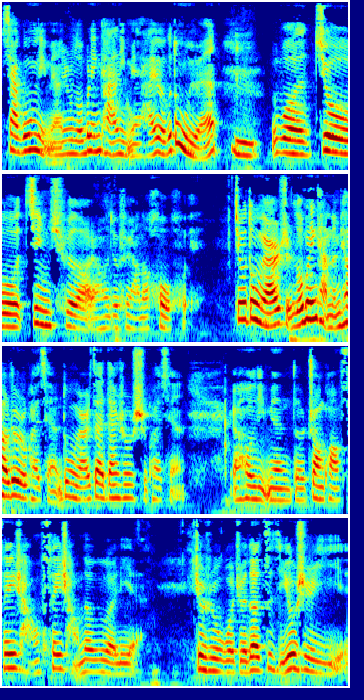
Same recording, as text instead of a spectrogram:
夏宫里面，就是罗布林卡里面还有一个动物园，嗯。我就进去了，然后就非常的后悔。这个动物园是罗布林卡门票六十块钱，动物园再单收十块钱，然后里面的状况非常非常的恶劣，就是我觉得自己又是以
